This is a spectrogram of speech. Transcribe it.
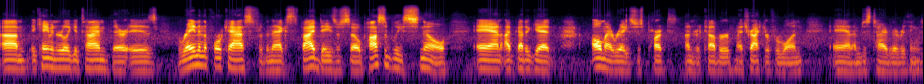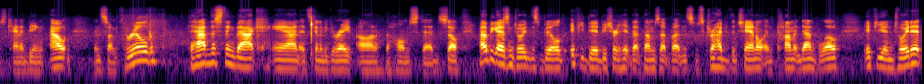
um, it came in really good time. There is rain in the forecast for the next five days or so, possibly snow, and I've got to get all my rigs just parked under cover, my tractor for one, and I'm just tired of everything just kind of being out, and so I'm thrilled to have this thing back and it's going to be great on the homestead. So I hope you guys enjoyed this build. If you did, be sure to hit that thumbs up button, subscribe to the channel, and comment down below if you enjoyed it.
